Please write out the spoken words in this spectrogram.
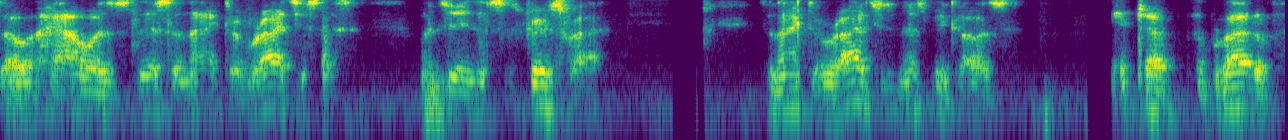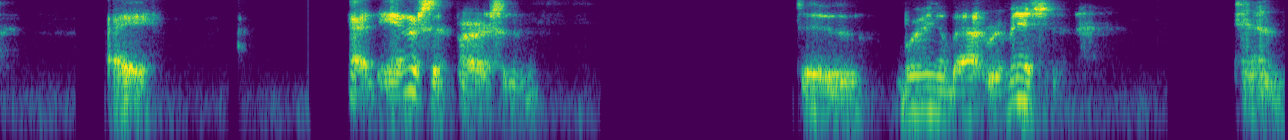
So how was this an act of righteousness when Jesus was crucified? It's an act of righteousness because it took the blood of a an innocent person to bring about remission. And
